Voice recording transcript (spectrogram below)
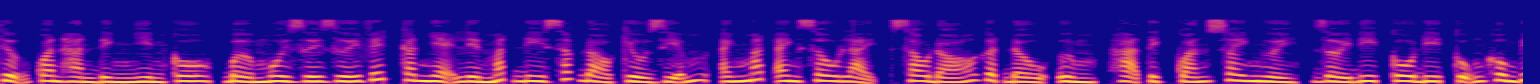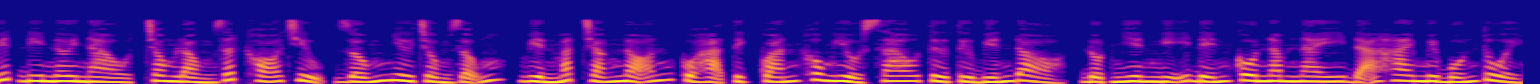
Thượng quan Hàn Đình nhìn cô, bờ môi dưới dưới vết căn nhẹ liền mắt đi sắc đỏ kiều diễm, ánh mắt anh sâu lại, sau đó gật đầu, ừm, hạ tịch quán xoay người, rời đi, cô đi, cũng không biết đi nơi nào, trong lòng rất khó chịu, giống như trồng rỗng, viền mắt trắng nõn của hạ tịch quán không hiểu sao từ từ biến đỏ, đột nhiên nghĩ đến cô năm nay đã 24 tuổi.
